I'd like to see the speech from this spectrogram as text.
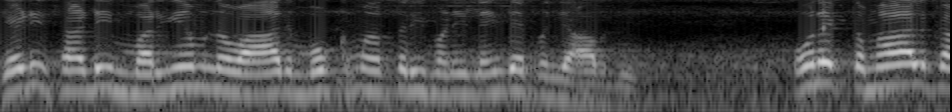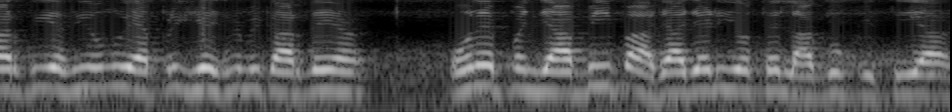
ਜਿਹੜੀ ਸਾਡੀ ਮਰੀਮ ਨਵਾਜ਼ ਮੁੱਖ ਮੰਤਰੀ ਬਣੀ ਲੈਂਦੇ ਪੰਜਾਬ ਦੀ। ਉਹਨੇ ਕਮਾਲ ਕਰਤੀ, ਅਸੀਂ ਉਹਨੂੰ ਐਪਰੀਸ਼ੀਏਸ਼ਨ ਵੀ ਕਰਦੇ ਆ ਉਹਨੇ ਪੰਜਾਬੀ ਭਾਸ਼ਾ ਜਿਹੜੀ ਉੱਥੇ ਲਾਗੂ ਕੀਤੀ ਆ,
